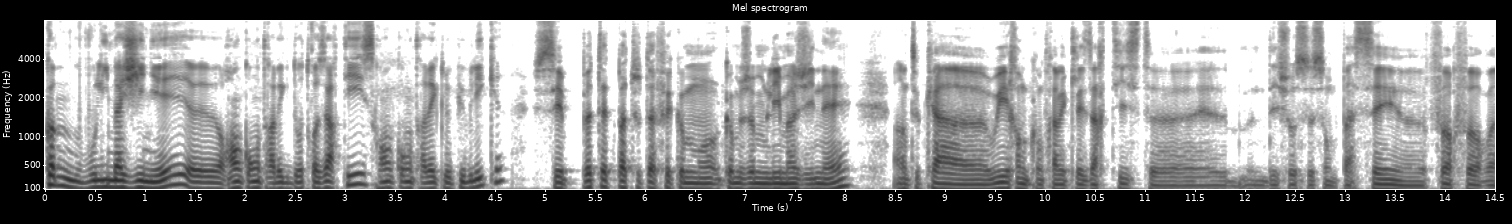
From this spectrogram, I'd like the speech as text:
Comme vous l'imaginez, euh, rencontre avec d'autres artistes, rencontre avec le public? C'est peut-être pas tout à fait comme, comme je me l'imaginais. En tout cas, euh, oui, rencontre avec les artistes, euh, des choses se sont passées fort, fort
